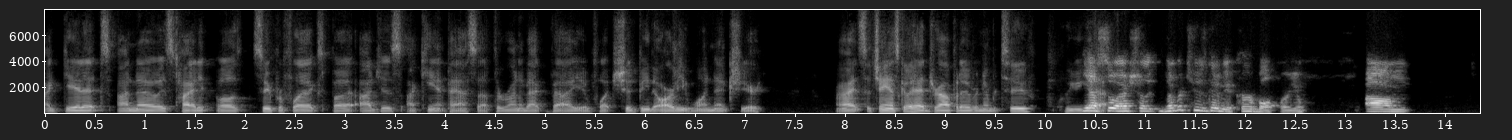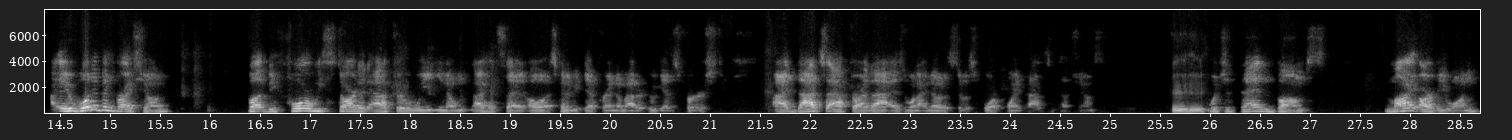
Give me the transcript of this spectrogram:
I get it. I know it's tight, well, super flex, but I just I can't pass up the running back value of what should be the RB one next year. All right, so Chance, go ahead, drop it over number two. Who you yeah, got? so actually, number two is going to be a curveball for you. Um, it would have been Bryce Young, but before we started, after we, you know, I had said, oh, it's going to be different no matter who gets first. I, that's after that is when I noticed it was four point passing touchdowns, mm-hmm. which then bumps my RB one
